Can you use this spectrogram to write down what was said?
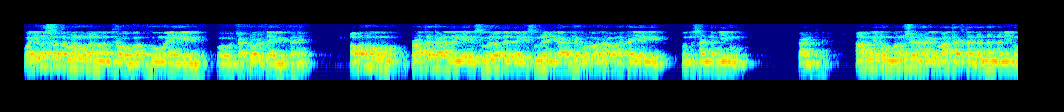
ವೈವಸ್ವತ ಮನು ಅನ್ನುವಂತಹ ಒಬ್ಬ ಭೂಮಿಯಲ್ಲಿ ಚಕ್ರವರ್ತಿ ಚಕ್ರವರ್ತಿಯಾಗಿರ್ತಾನೆ. ಅವನು ಪ್ರಾತಃ ಕಾಲದಲ್ಲಿ ಸೂರ್ಯೋದಯದಲ್ಲಿ ಸೂರ್ಯನಿಗೆ ಅರ್ಘ್ಯ ಕೊಡುವಾಗ ಅವನ ಕೈಯಲ್ಲಿ ಒಂದು ಸಣ್ಣ ಮೀನು ಕಾಣ್ತದೆ. ಆ ಮೀನು ಮನುಷ್ಯನ ಹಾಗೆ ಮಾತಾಡ್ತಾ, ನನ್ನನ್ನು ನೀನು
